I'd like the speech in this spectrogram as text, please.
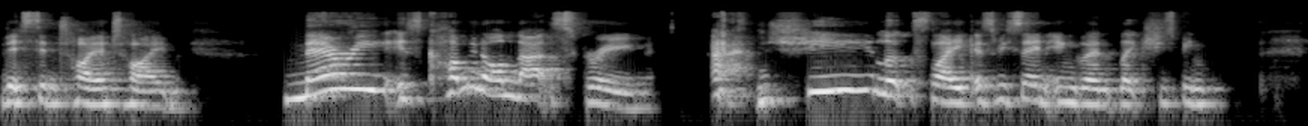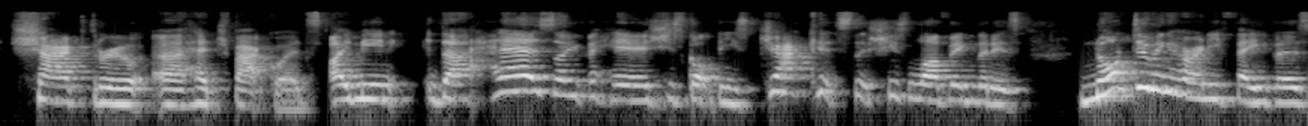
this entire time. Mary is coming on that screen and she looks like, as we say in England, like she's been shagged through a hedge backwards. I mean, the hair's over here. She's got these jackets that she's loving that is not doing her any favors.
